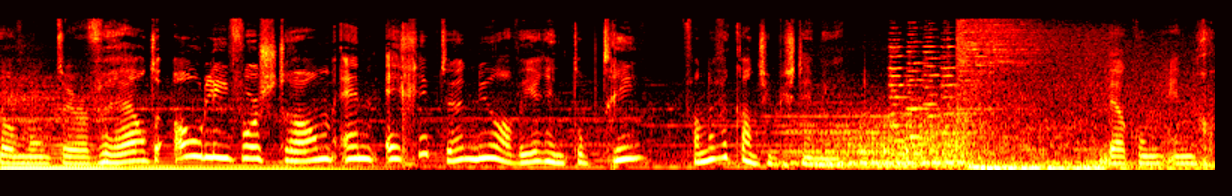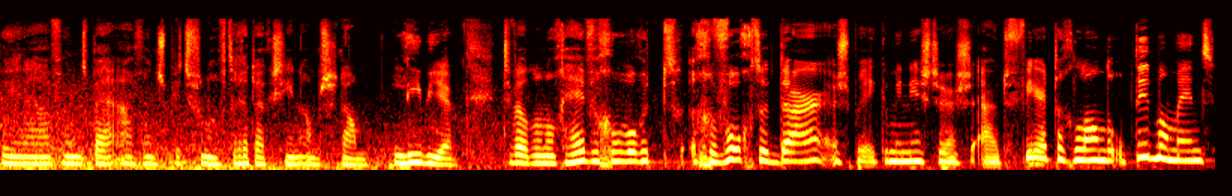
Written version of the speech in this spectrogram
Automonteur verruilt olie voor stroom... en Egypte nu alweer in top 3 van de vakantiebestemmingen. Welkom en goedenavond bij Avondspits vanaf de redactie in Amsterdam, Libië. Terwijl er nog hevig wordt gevochten daar... spreken ministers uit 40 landen op dit moment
